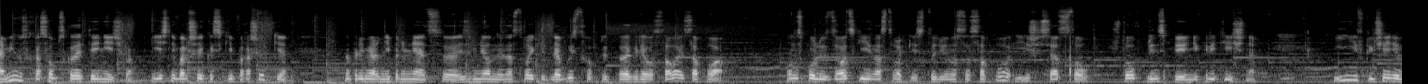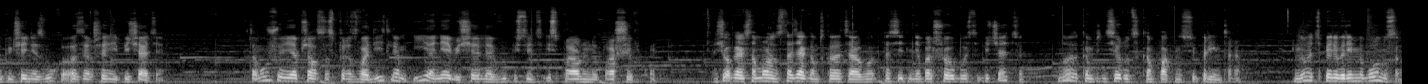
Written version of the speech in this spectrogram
о минусах особо сказать-то и нечего. Есть небольшие косяки прошивки, например, не применяются измененные настройки для быстрого подогрева стола и сопла. Он использует заводские настройки 190 сопло и 60 стол, что в принципе не критично. И включение-выключение звука о завершении печати. К тому же я общался с производителем, и они обещали выпустить исправленную прошивку. Еще, конечно, можно с натягом сказать об относительно небольшой области печати, но это компенсируется компактностью принтера. Ну а теперь время бонуса.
